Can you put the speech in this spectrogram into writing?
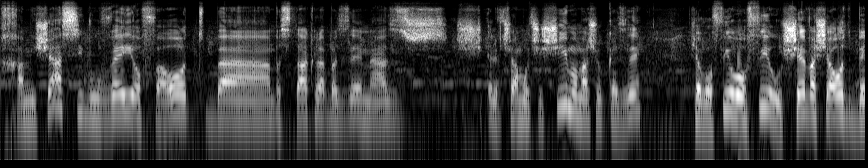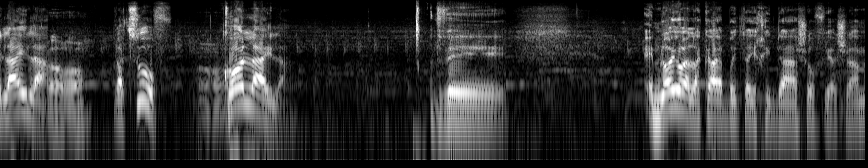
חמישה סיבובי הופעות בסטאר קלאב הזה מאז ש- ש- 1960 או משהו כזה. עכשיו הופיעו, הופיעו, שבע שעות בלילה, או, רצוף, או, כל לילה. והם לא היו הלהקה הבריטית היחידה שהופיעה שם.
